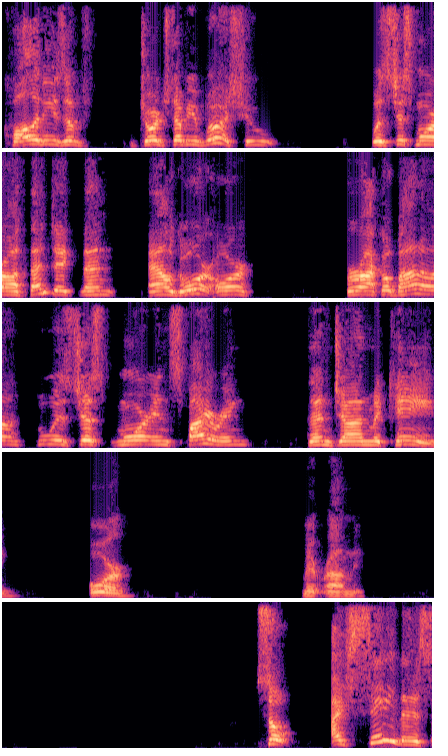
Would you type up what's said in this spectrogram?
qualities of George W. Bush, who was just more authentic than Al Gore or Barack Obama, who was just more inspiring than John McCain or Mitt Romney. So I say this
